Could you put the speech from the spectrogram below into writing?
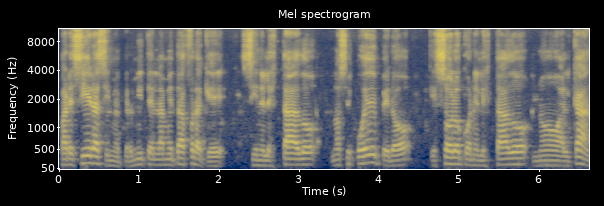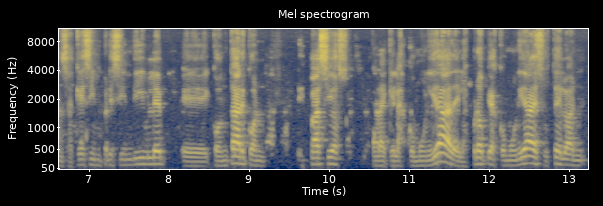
Pareciera, si me permiten la metáfora, que sin el Estado no se puede, pero que solo con el Estado no alcanza, que es imprescindible eh, contar con espacios para que las comunidades, las propias comunidades, ustedes lo han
